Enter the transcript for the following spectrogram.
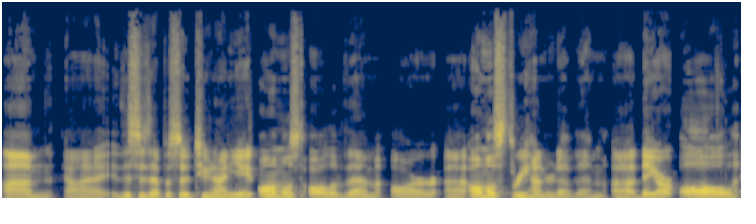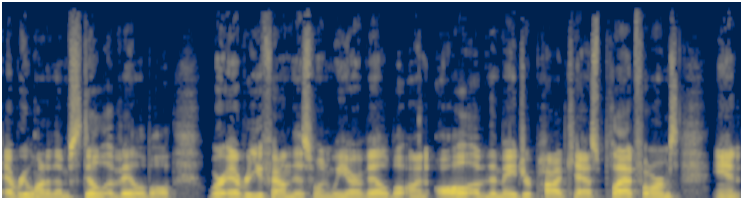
Um, uh, this is episode 298. Almost all of them are, uh, almost 300 of them. Uh, they are all, every one of them, still available wherever you found this one. We are available on all of the major podcast platforms. And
